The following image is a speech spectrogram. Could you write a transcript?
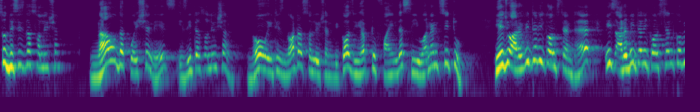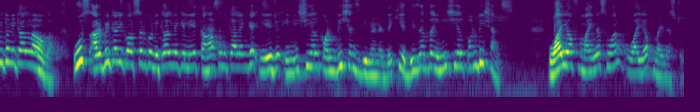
So this is the solution now the question is is it a solution no it is not a solution because you have to find the C1 and C2 ये जो आर्बिटरी कांस्टेंट है, इस आर्बिटरी कांस्टेंट को भी तो निकालना होगा। उस आर्बिटरी कांस्टेंट को निकालने के लिए कहाँ से निकालेंगे? ये जो इनिशियल कंडीशंस गिवन है, देखिए these are the initial conditions y of minus 1, y of minus 2.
